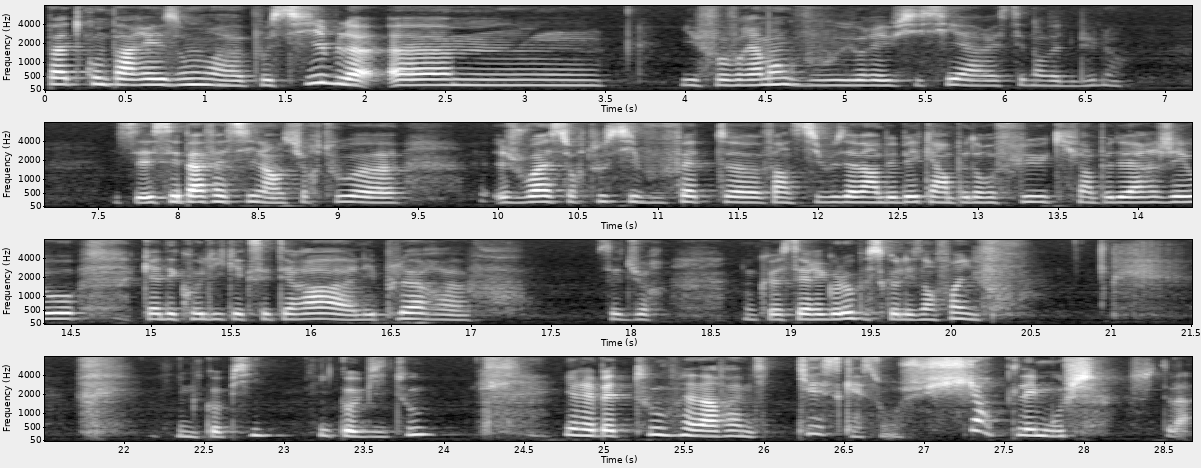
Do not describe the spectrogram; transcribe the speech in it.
pas de comparaison euh, possible. Euh, il faut vraiment que vous réussissiez à rester dans votre bulle. C'est pas facile, hein. surtout. Euh, je vois surtout si vous faites, enfin si vous avez un bébé qui a un peu de reflux, qui fait un peu de RGO, qui a des coliques, etc. Les pleurs, c'est dur. Donc c'est rigolo parce que les enfants, ils me copient, ils copient tout, ils répètent tout. La dernière fois, elle me dit, qu'est-ce qu'elles sont chiantes les mouches. J'étais là,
